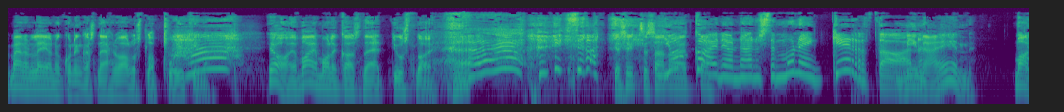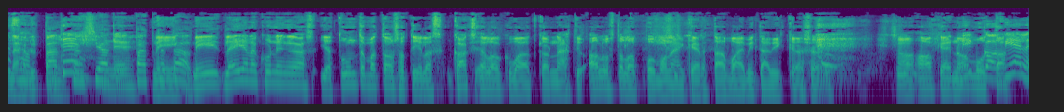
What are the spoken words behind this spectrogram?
mä en ole Leijonan kuningas nähnyt alusta loppuun ikinä. Joo, ja vaimo oli kanssa näin, että just noin. Hää? Ja sitten se sanoi, Jokainen on nähnyt sen monen kertaan. minä en. Mä oon Mitä nähnyt pätkän tehnyt? sieltä, pätkän Niin, täältä. niin, Leijona kuningas ja Tuntematon sotilas, kaksi elokuvaa, jotka on nähty alusta loppuun moneen kertaan, vai mitä Mikko ja Shirley? No okei, okay, no Mikko mutta... on vielä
